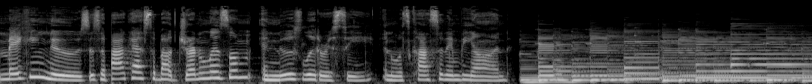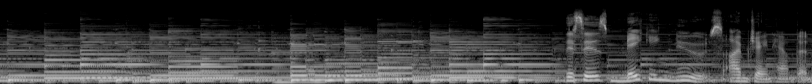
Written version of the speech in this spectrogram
Making News is a podcast about journalism and news literacy in Wisconsin and beyond. This is Making News. I'm Jane Hampden.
